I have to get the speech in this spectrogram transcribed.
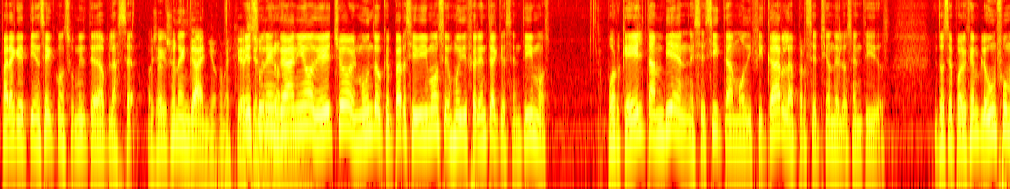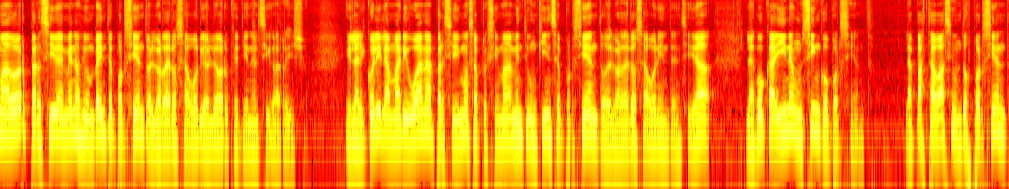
para que piense que consumir te da placer. O sea que es un engaño que me estoy Es haciendo. un yo engaño, mismo. de hecho, el mundo que percibimos es muy diferente al que sentimos, porque él también necesita modificar la percepción de los sentidos. Entonces, por ejemplo, un fumador percibe menos de un 20% el verdadero sabor y olor que tiene el cigarrillo. El alcohol y la marihuana percibimos aproximadamente un 15% del verdadero sabor e intensidad. La cocaína un 5%. La pasta base un 2%.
